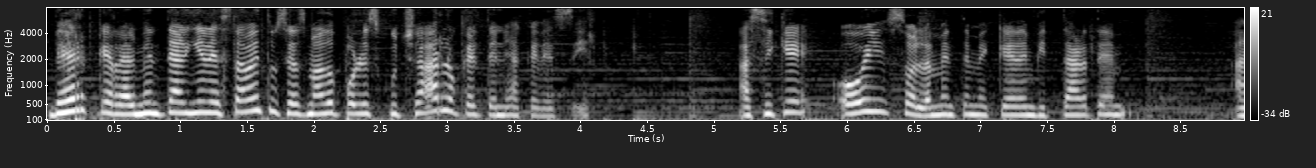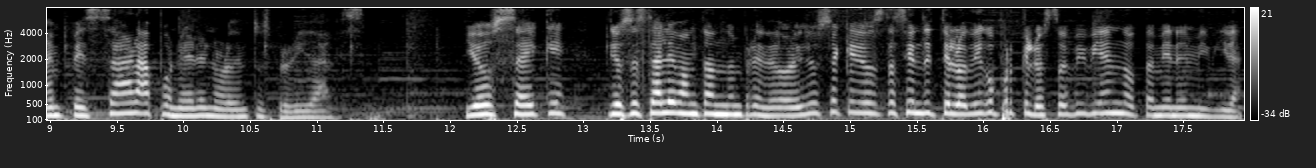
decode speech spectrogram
Ver que realmente alguien estaba entusiasmado por escuchar lo que él tenía que decir. Así que hoy solamente me queda invitarte a empezar a poner en orden tus prioridades. Yo sé que Dios está levantando emprendedores. Yo sé que Dios está haciendo, y te lo digo porque lo estoy viviendo también en mi vida.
